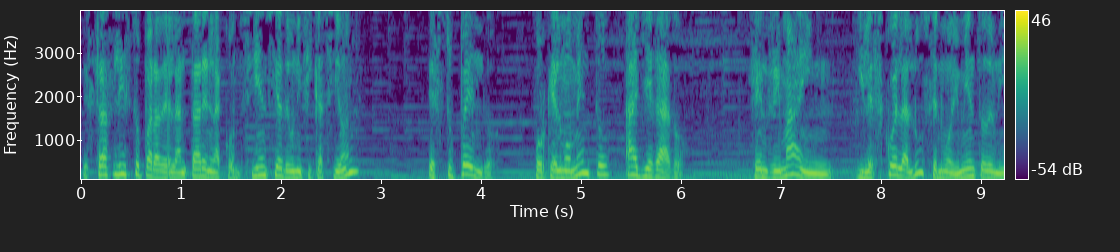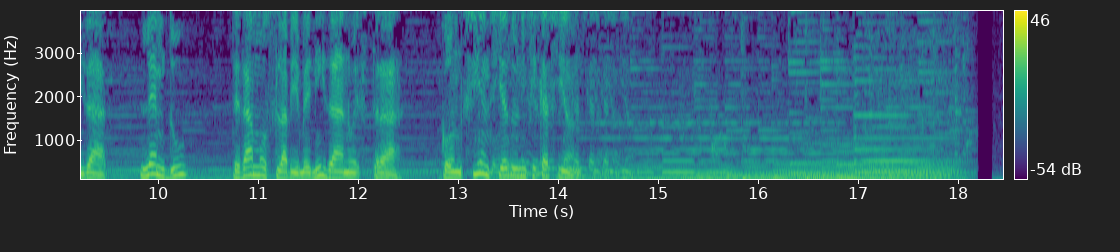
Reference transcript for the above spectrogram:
¿Estás listo para adelantar en la conciencia de unificación? Estupendo, porque el momento ha llegado. Henry Main y la Escuela Luz en Movimiento de Unidad, LEMDU, te damos la bienvenida a nuestra conciencia de unificación.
